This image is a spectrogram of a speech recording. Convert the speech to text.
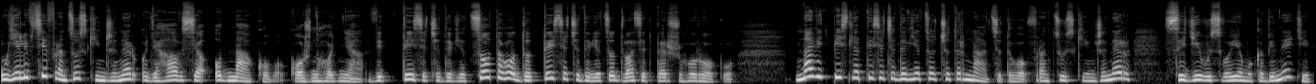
У Ялівці французький інженер одягався однаково кожного дня від 1900 до 1921 року. Навіть після 1914-го французький інженер сидів у своєму кабінеті,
